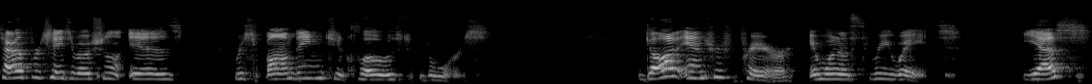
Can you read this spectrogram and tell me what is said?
Title for today's devotional is Responding to Closed Doors. God answers prayer in one of three ways yes,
